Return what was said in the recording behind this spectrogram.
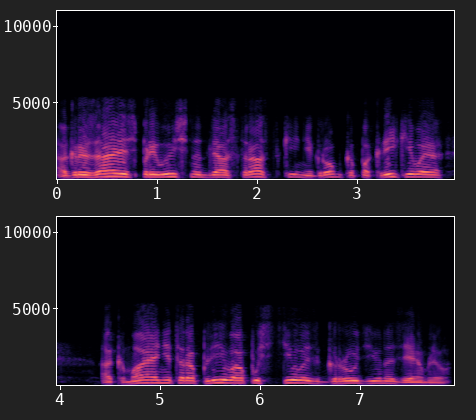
Огрызаясь привычно для острастки, негромко покрикивая, Акмая неторопливо опустилась грудью на землю.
